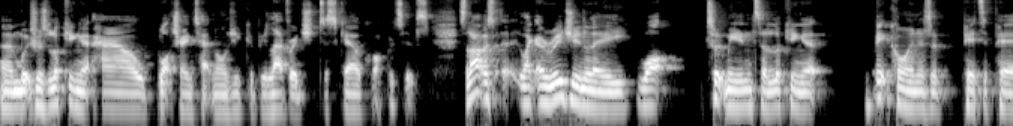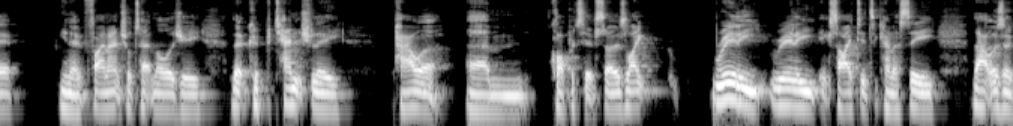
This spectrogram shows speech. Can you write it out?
um, which was looking at how blockchain technology could be leveraged to scale cooperatives. So that was uh, like originally what took me into looking at Bitcoin as a peer-to-peer, you know, financial technology that could potentially power um, cooperatives. So I was like really, really excited to kind of see that was a,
